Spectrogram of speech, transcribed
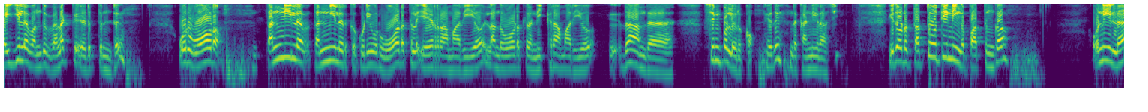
கையில் வந்து விளக்கு எடுத்துட்டு ஒரு ஓடம் தண்ணியில் தண்ணியில் இருக்கக்கூடிய ஒரு ஓடத்தில் ஏறுற மாதிரியோ இல்லை அந்த ஓடத்தில் நிற்கிற மாதிரியோ இதுதான் அந்த சிம்பிள் இருக்கும். எது? இந்த கன்னிராசி இதோட தத்துவத்தையும் நீங்கள் பார்த்துங்க. ஒன்றும் இல்லை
